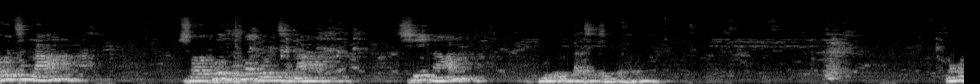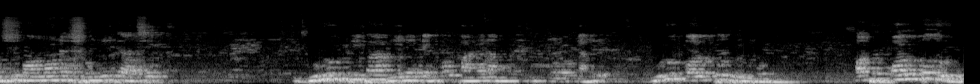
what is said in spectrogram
বলেছে নাম সর্বধর্ম বলেছে নাম। সেই নাম গুরুর কাছে যেতে হবে। মহর্ষি মহামনের সঙ্গীতে আছে, গুরু কৃপা বিনে কেহ পায় না মুক্তি গুরু কল্প তরু বলে। অর্থাৎ কল্প তরু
